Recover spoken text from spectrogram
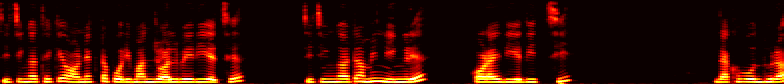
চিচিঙ্গা থেকে অনেকটা পরিমাণ জল বেরিয়েছে। চিচিঙ্গাটা আমি নিংড়ে কড়াই দিয়ে দিচ্ছি। দেখো বন্ধুরা,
